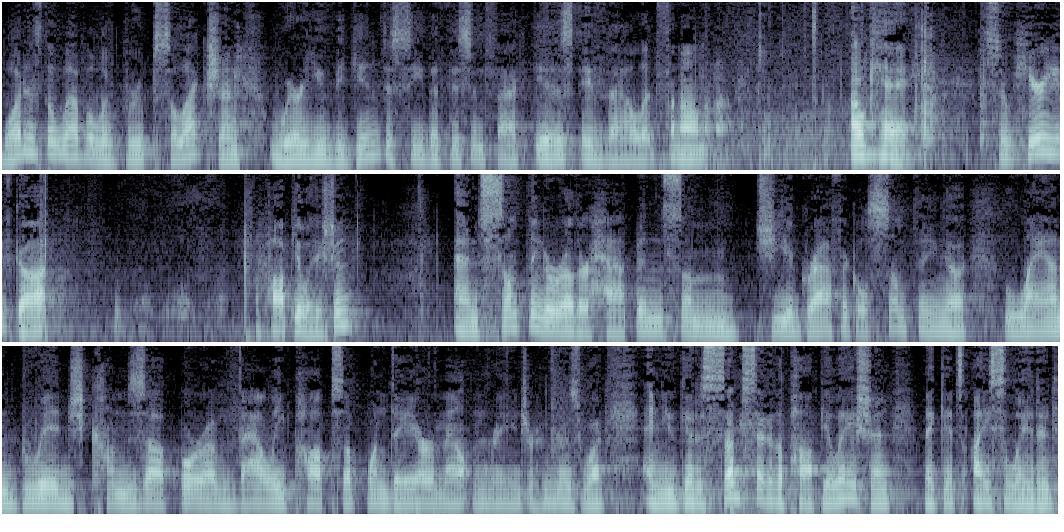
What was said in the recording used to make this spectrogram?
What is the level of group selection where you begin to see that this, in fact, is a valid phenomenon? Okay, so here you've got a population and something or other happens, some geographical something, a land bridge comes up, or a valley pops up one day, or a mountain range, or who knows what, and you get a subset of the population that gets isolated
